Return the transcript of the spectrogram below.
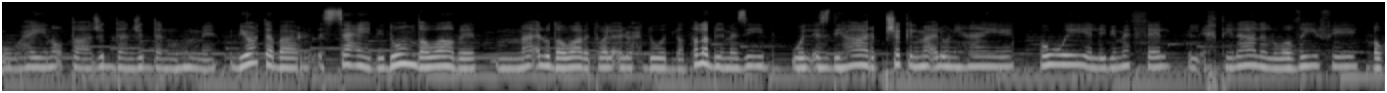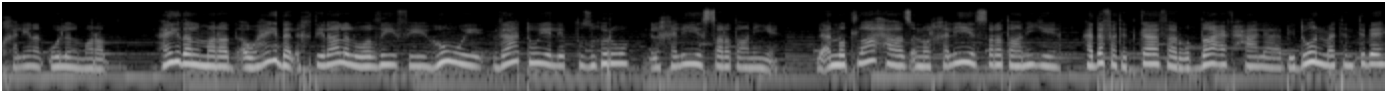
وهي نقطة جدا جدا مهمة بيعتبر السعي بدون ضوابط ما له ضوابط ولا له حدود لطلب المزيد والازدهار بشكل ما له نهاية هو يلي بيمثل الاختلال الوظيفي أو خلينا نقول المرض. هيدا المرض أو هيدا الاختلال الوظيفي هو ذاته يلي بتظهره الخلية السرطانية. لأنه تلاحظ أنه الخلية السرطانية هدفها تتكاثر وتضاعف حالها بدون ما تنتبه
